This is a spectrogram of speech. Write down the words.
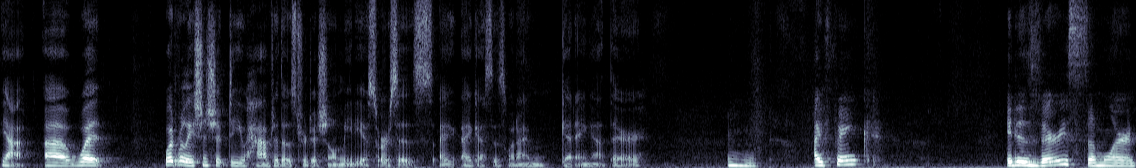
Yeah. Uh, what, what relationship do you have to those traditional media sources? I, I guess is what I'm getting at there. I think it is very similar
